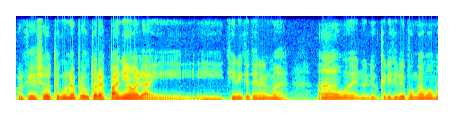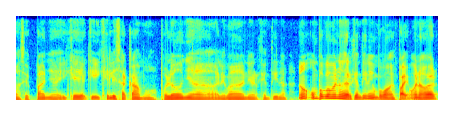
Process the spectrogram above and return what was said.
porque yo tengo una productora española y tiene que tener más. Ah, bueno, ¿le querés que le pongamos más España? ¿Y qué, qué, le sacamos? ¿Polonia, Alemania, Argentina? No, un poco menos de Argentina y un poco más de España. Bueno, a ver,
